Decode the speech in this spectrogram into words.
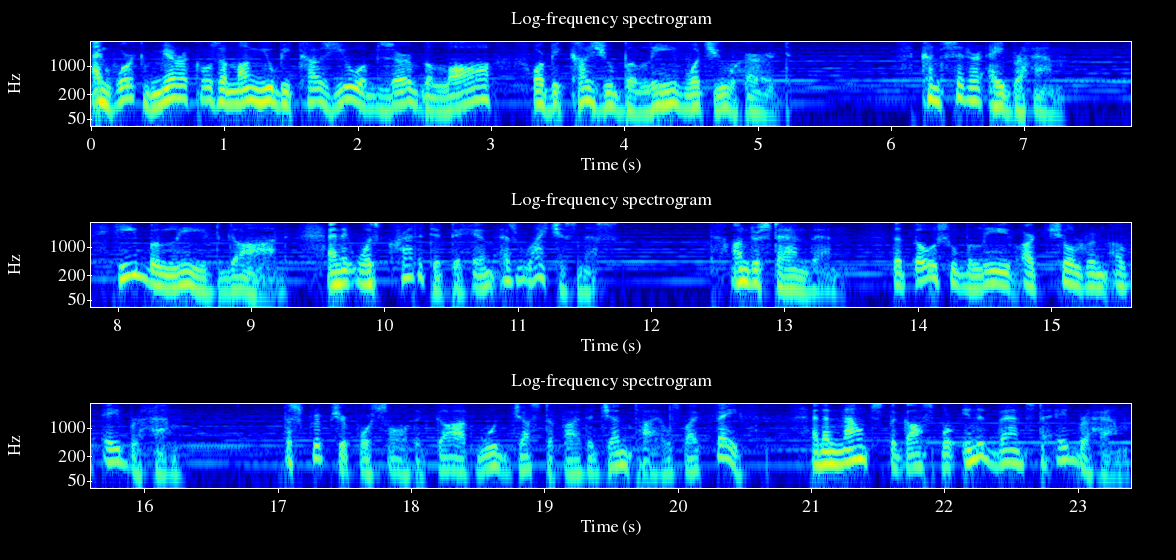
and work miracles among you because you observe the law or because you believe what you heard? Consider Abraham. He believed God, and it was credited to him as righteousness. Understand, then, that those who believe are children of Abraham. The Scripture foresaw that God would justify the Gentiles by faith and announced the gospel in advance to Abraham.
